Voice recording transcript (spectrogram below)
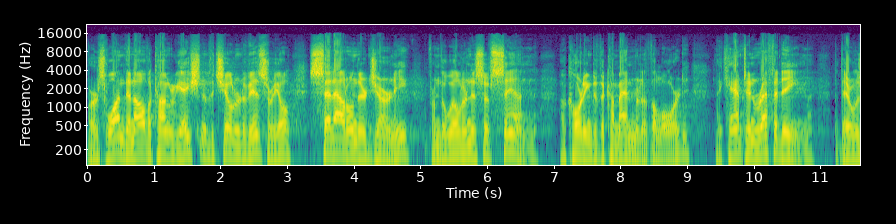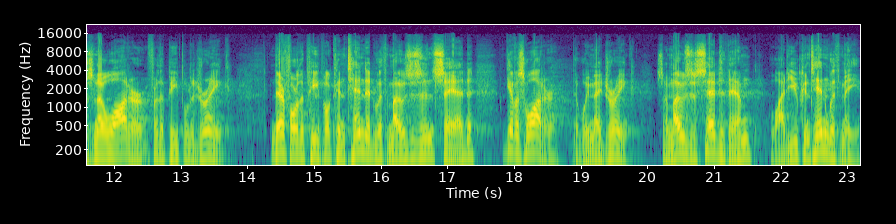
Verse 1 Then all the congregation of the children of Israel set out on their journey from the wilderness of sin, according to the commandment of the Lord. They camped in Rephidim, but there was no water for the people to drink. Therefore the people contended with Moses and said, Give us water that we may drink. So Moses said to them, Why do you contend with me?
